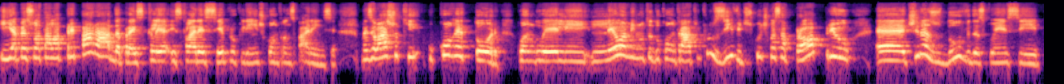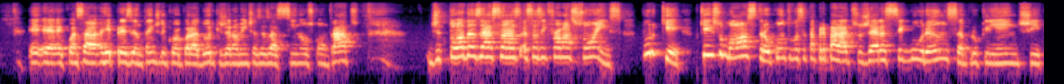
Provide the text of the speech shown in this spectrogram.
E a pessoa está lá preparada para esclarecer para o cliente com transparência. Mas eu acho que o corretor, quando ele leu a minuta do contrato, inclusive discute com essa próprio, é, tira as dúvidas com esse. É, é com essa representante do incorporador, que geralmente às vezes assina os contratos, de todas essas, essas informações. Por quê? Porque isso mostra o quanto você está preparado, isso gera segurança para o cliente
